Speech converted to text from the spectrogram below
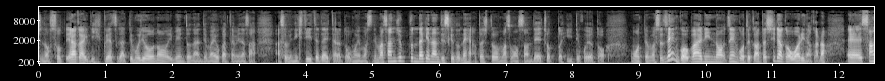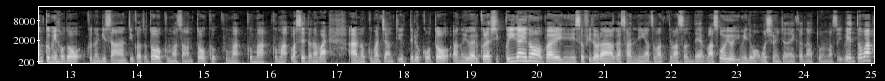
橋の外野外で弾くやつがあって無料のイベントなんで、まあよかったら皆さん遊びに来ていただいたらと思いますね。まあ30分だけなんですけどね、私と松本さんでちょっと弾いてこようと思ってます。前後、バイオリンの前後というか、私らが終わりだから、えー、3組ほど、くぬぎさんっていう方と、くまさんと、く、くま、くま、くま、忘れた名前、あの、くまちゃんって言ってる子と、あの、いわゆるクラシック以外のバイオリニスト、フィドラーが3人集まってますんで、まあそういう意味でも面白いんじゃないかなと思います。イベントは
